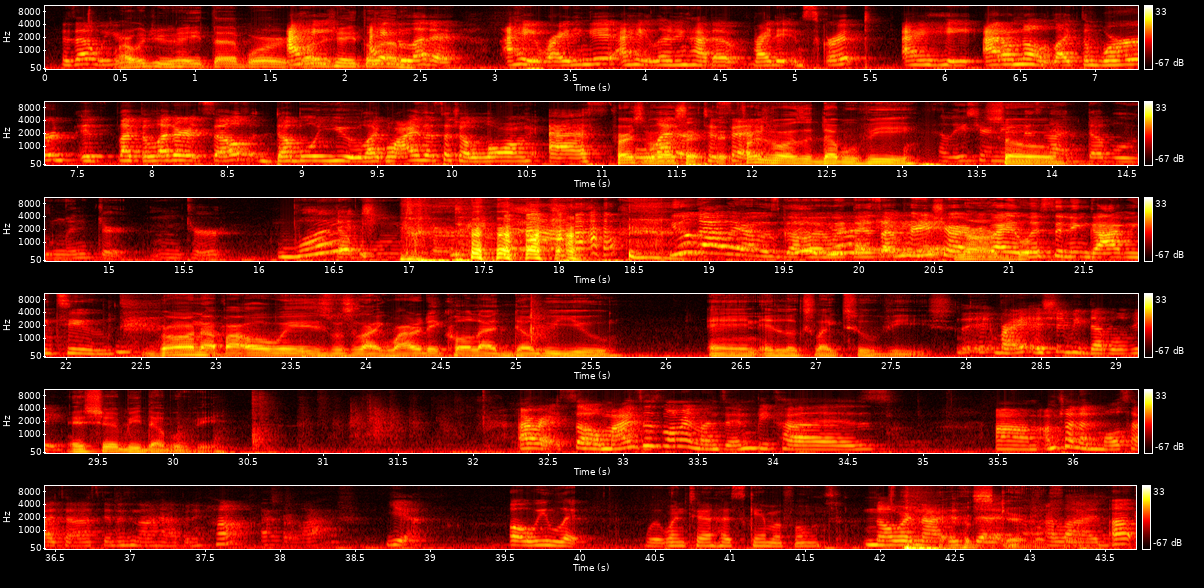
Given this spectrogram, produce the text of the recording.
Is that weird? Why would you hate that word? I Why hate, you hate the I hate letter? the letter. I hate writing it. I hate learning how to write it in script. I hate. I don't know. Like the word, it like the letter itself. W. Like why is that such a long ass First of all, it's a, to say? first of all, it's a double V. At least your name So- is not double winter. Winter. what? You got where I was going. going with You're this. I'm pretty sure. Nah, everybody gr- listening got me too. Growing up, I always was like, why do they call that W? And it looks like two V's. Right? It should be double V. It should be double V. All right, so mine's is Lauren London because um, I'm trying to multitask and it's not happening. Huh? That's for live. Yeah. Oh, we lit. We went to her scammer phones. No, we're not. It's dead. I lied. Oh,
